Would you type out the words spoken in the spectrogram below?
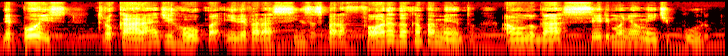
Depois trocará de roupa e levará cinzas para fora do acampamento, a um lugar cerimonialmente puro.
